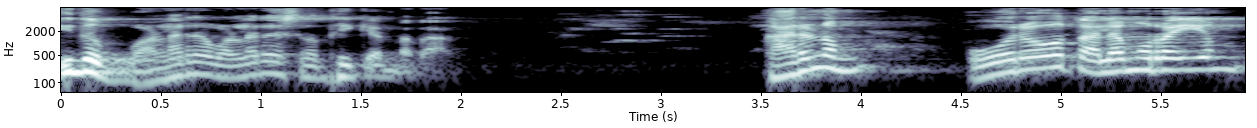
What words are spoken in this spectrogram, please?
ഇത് വളരെ വളരെ ശ്രദ്ധിക്കേണ്ടതാണ്. കാരണം ഓരോ തലമുറയും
